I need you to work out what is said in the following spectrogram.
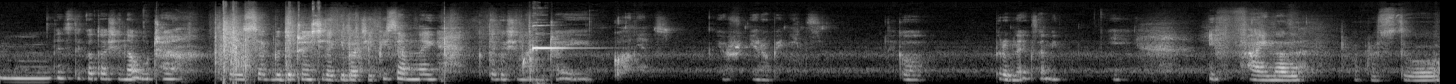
Mm, Więc tylko to się nauczę. To jest jakby do części takiej bardziej pisemnej. Tego się nauczę i koniec. Już nie robię nic. Tylko próbny egzamin. I, i final. Po prostu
